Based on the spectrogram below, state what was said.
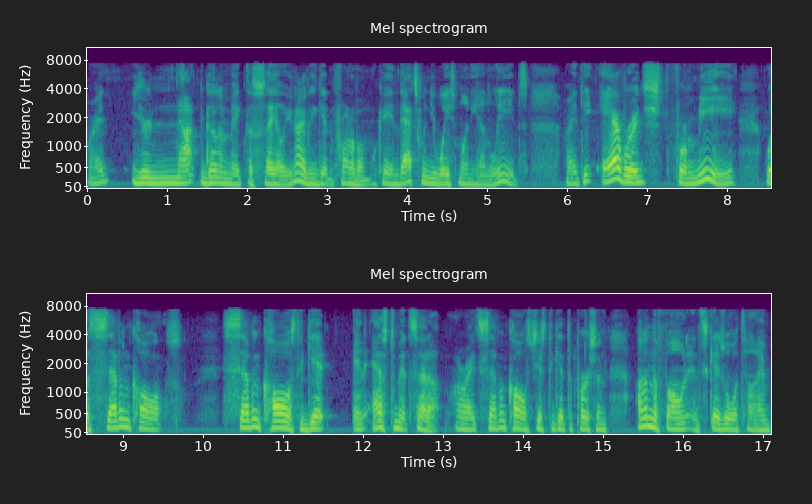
right? You're not going to make the sale. You're not even going to get in front of them. Okay. And that's when you waste money on leads, right? The average for me was seven calls, seven calls to get an estimate set up. All right. Seven calls just to get the person on the phone and schedule a time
